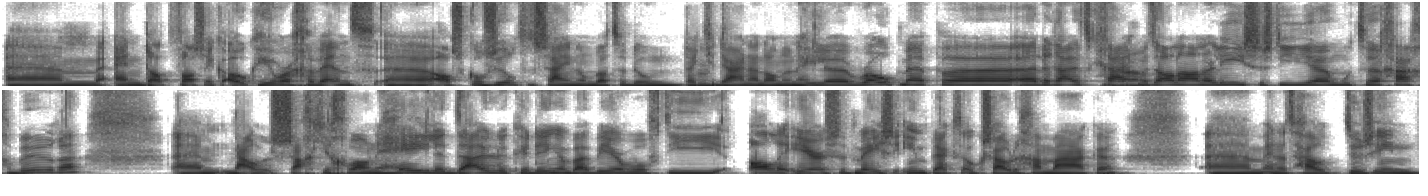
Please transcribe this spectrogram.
Ja. Um, en dat was ik ook heel erg gewend uh, als consultant zijn om dat te doen. Dat je hm. daarna dan een hele roadmap uh, eruit krijgt met alle analyses die moeten gaan gebeuren. Um, nou zag je gewoon hele duidelijke dingen bij Beerwolf die allereerst het meeste impact ook zouden gaan maken. Um, en dat houdt dus in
